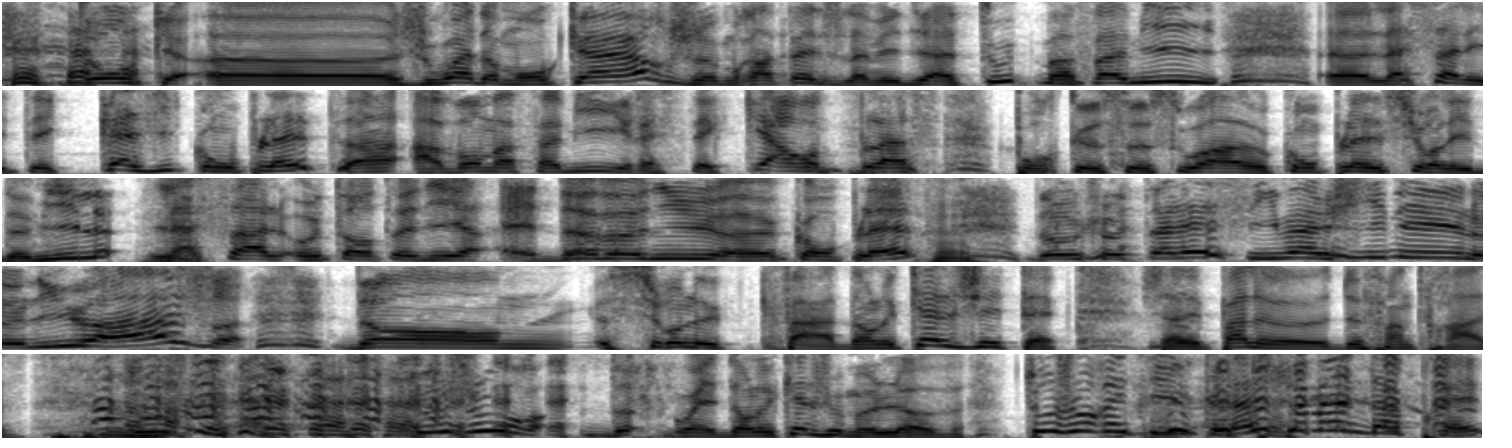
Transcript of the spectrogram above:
Donc euh, joie dans mon cœur. Je me rappelle je l'avais dit à toute ma famille. Euh, la salle était quasi complète hein. avant ma famille il restait 40 places pour que ce soit euh, complet sur les 2000 la salle autant te dire est devenue euh, complète. Donc je te laisse imaginer le nuage dans sur le enfin dans lequel j'étais. J'avais pas le de fin de phrase. Toujours de- ouais dans lequel je me love. Toujours est-il que la semaine d'après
